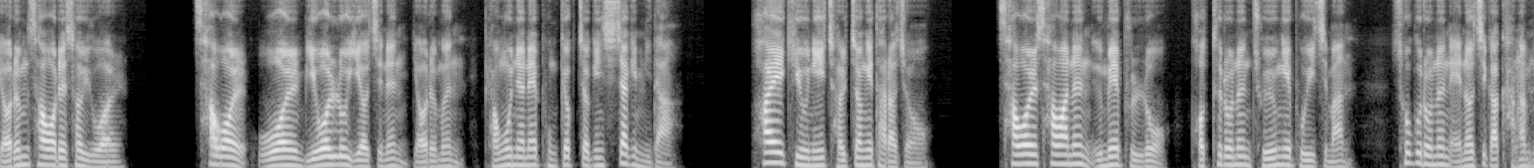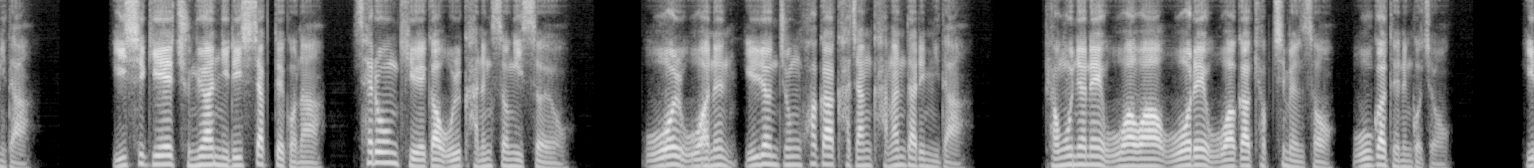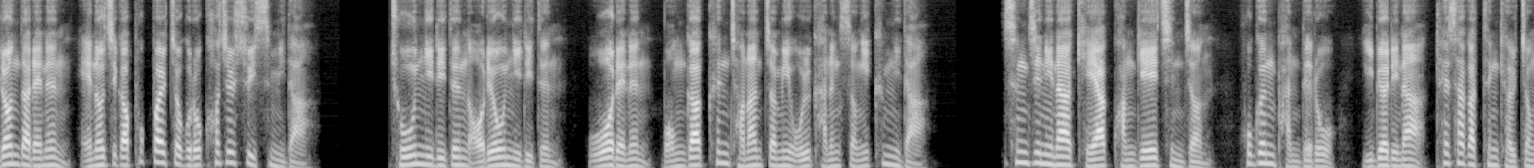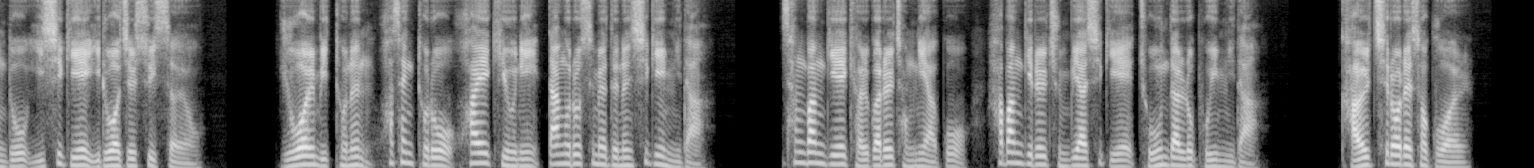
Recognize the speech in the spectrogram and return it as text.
여름 4월에서 6월, 4월, 5월, 미월로 이어지는 여름은 병오년의 본격적인 시작입니다. 화의 기운이 절정에 달하죠. 4월 사화는 음의 불로 겉으로는 조용해 보이지만 속으로는 에너지가 강합니다. 이 시기에 중요한 일이 시작되거나 새로운 기회가 올 가능성이 있어요. 5월 5화는 1년 중 화가 가장 강한 달입니다. 병오년의 5화와 5월의 5화가 겹치면서 5가 되는 거죠. 이런 달에는 에너지가 폭발적으로 커질 수 있습니다. 좋은 일이든 어려운 일이든 5월에는 뭔가 큰 전환점이 올 가능성이 큽니다. 승진이나 계약 관계의 진전, 혹은 반대로 이별이나 퇴사 같은 결정도 이 시기에 이루어질 수 있어요. 6월 미토는 화생토로 화의 기운이 땅으로 스며드는 시기입니다. 상반기의 결과를 정리하고 하반기를 준비하시기에 좋은 달로 보입니다. 가을 7월에서 9월,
